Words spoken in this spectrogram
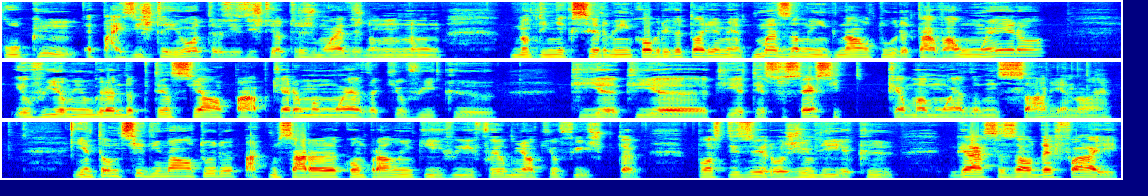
O que, epá, existem outras, existem outras moedas, não, não, não tinha que ser Link obrigatoriamente, mas a Link na altura estava a 1 euro, eu vi ali um grande potencial, pá, porque era uma moeda que eu vi que, que, ia, que, ia, que ia ter sucesso e que é uma moeda necessária, não é? E então decidi na altura, pá, começar a comprar Link e foi o melhor que eu fiz. Portanto, posso dizer hoje em dia que graças ao DeFi,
